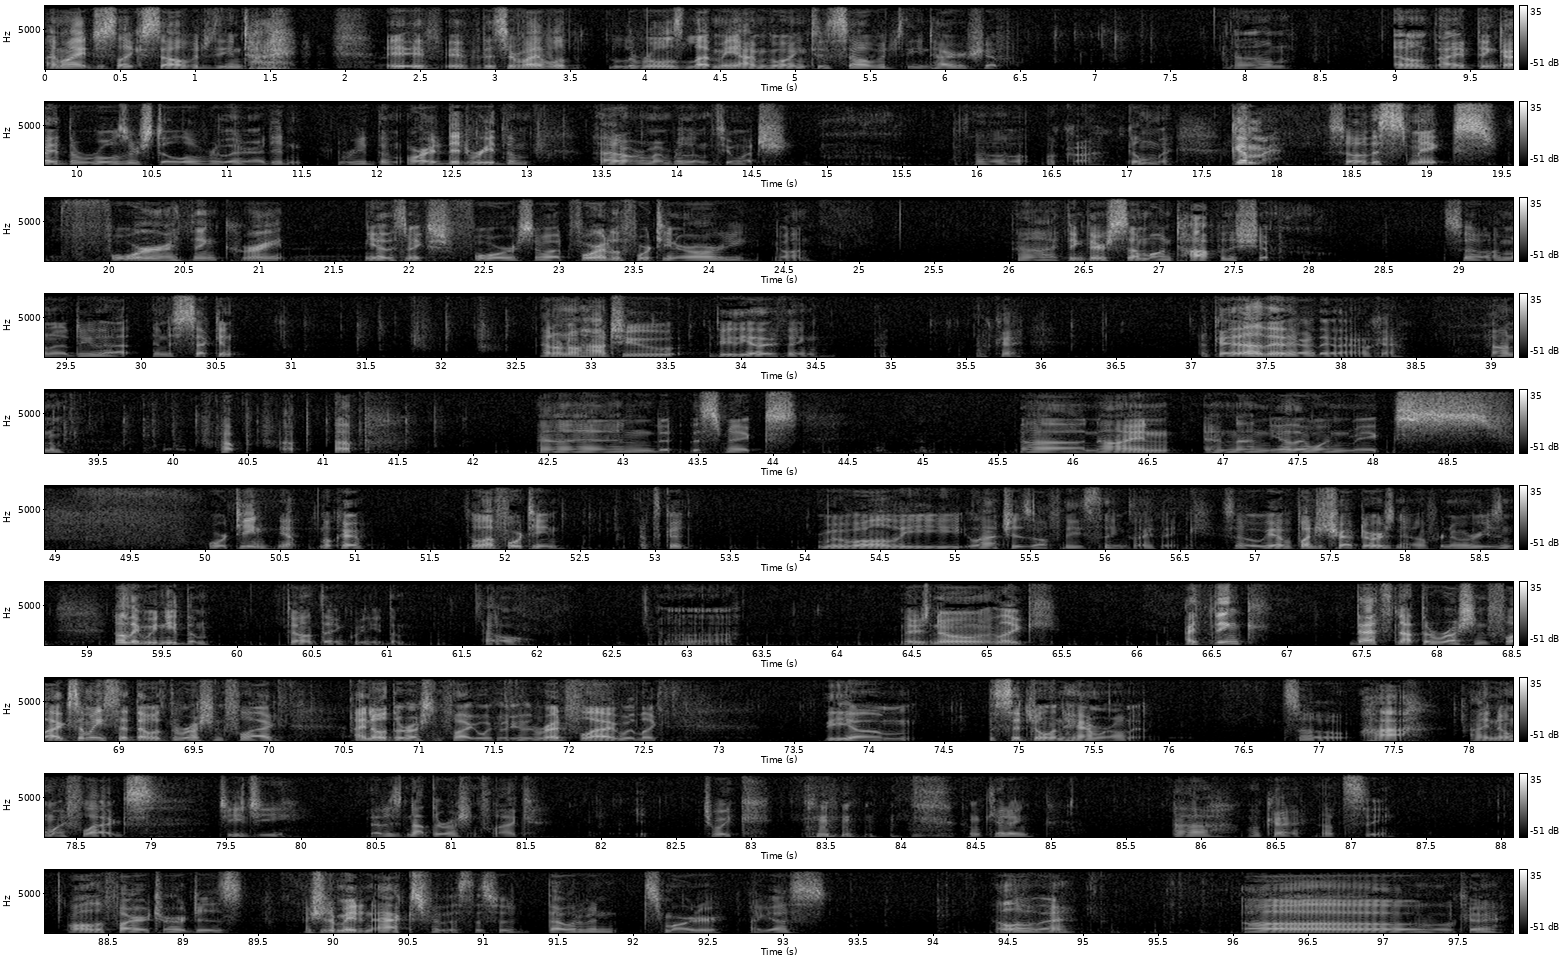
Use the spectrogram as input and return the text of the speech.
I might just like salvage the entire. if if the survival the rules let me, I'm going to salvage the entire ship. Um, I don't. I think I the rules are still over there. I didn't read them, or I did read them. I don't remember them too much. So okay, come on. So this makes four, I think, right? Yeah, this makes four. So uh, four out of the fourteen are already gone. Uh, I think there's some on top of the ship. So I'm gonna do that in a second. I don't know how to do the other thing. Okay. Okay, oh, there they are, there they are, okay. Found them. Up, up, up. And this makes uh, 9, and then the other one makes 14. Yep, okay. So we'll have 14. That's good. Remove all the latches off these things, I think. So we have a bunch of trapdoors now for no reason. Don't think we need them. Don't think we need them. At all. Uh, there's no, like... I think that's not the Russian flag. Somebody said that was the Russian flag. I know what the Russian flag looked like. It's a red flag with, like, the, um, the sigil and hammer on it. So, ha. I know my flags. GG. That is not the Russian flag. Joik. I'm kidding. Uh, okay, let's see. All the fire charges. I should have made an axe for this. This would that would have been smarter, I guess. Hello there. Oh, okay.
